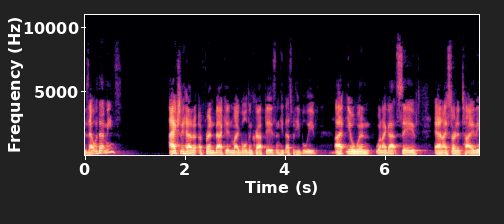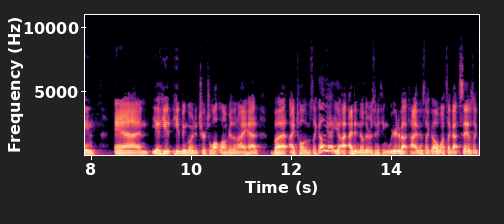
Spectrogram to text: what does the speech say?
Is that what that means? I actually had a friend back in my Golden Craft days, and he, that's what he believed. I, you know, when, when I got saved and I started tithing, and you know, he, he had been going to church a lot longer than I had, but I told him, it's like, oh, yeah, you know, I, I didn't know there was anything weird about tithing. It's like, oh, once I got saved, it's like,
